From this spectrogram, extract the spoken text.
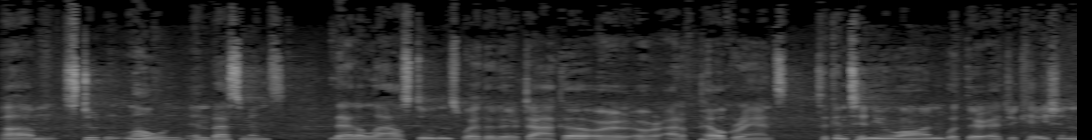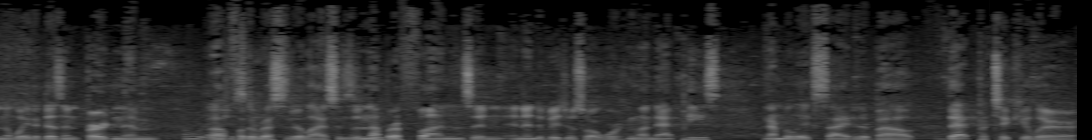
um, student loan investments that allow students, whether they're DACA or, or out of Pell Grants, to continue on with their education in a way that doesn't burden them Oh, uh, for the rest of their lives. So there's a number of funds and, and individuals who are working on that piece, and I'm really excited about that particular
